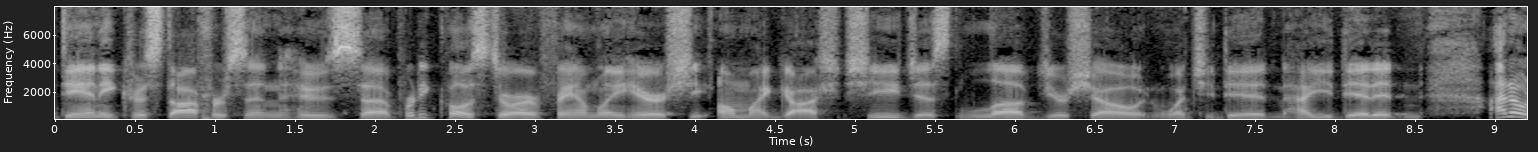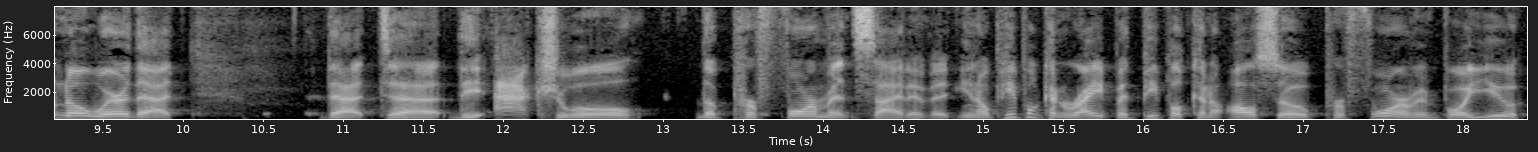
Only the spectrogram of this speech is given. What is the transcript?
Danny Christopherson, who's uh, pretty close to our family here, she oh my gosh, she just loved your show and what you did and how you did it, and I don't know where that that uh, the actual the performance side of it. You know, people can write, but people can also perform, and boy, you,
